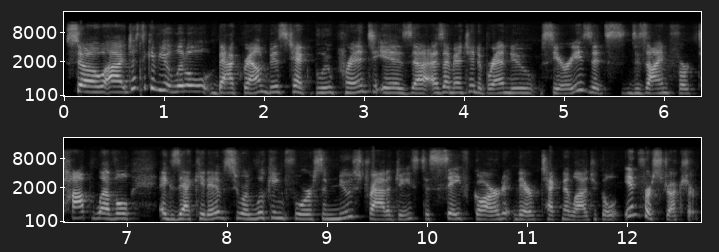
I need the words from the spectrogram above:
So uh, just to give you a little background, BizTech Blueprint is, uh, as I mentioned, a brand new series. It's designed for top level executives who are looking for some new strategies to safeguard their technological infrastructure.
